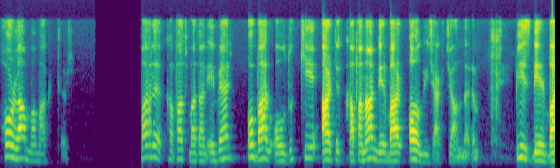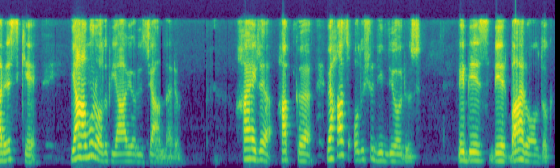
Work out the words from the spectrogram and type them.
Horlanmamaktır. Barı kapatmadan evvel o bar olduk ki artık kapanan bir bar olmayacak canlarım. Biz bir barız ki yağmur olup yağıyoruz canlarım. Hayrı, hakkı ve has oluşu diliyoruz. Ve biz bir bar olduk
